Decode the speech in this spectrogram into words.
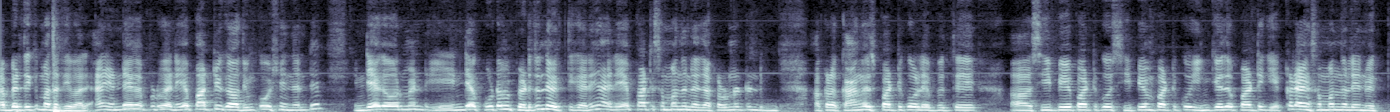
అభ్యర్థికి మద్దతు ఇవ్వాలి. ఆయన ఇండియా ఇప్పుడు ఆయన ఏ పార్టీ కాదు. ఇంకో విషయం ఏంటంటే ఇండియా గవర్నమెంట్ ఈ ఇండియా కూటమి పెడుతున్న వ్యక్తి కానీ ఆయన ఏ పార్టీ సంబంధం లేదు. అక్కడ ఉన్నటువంటి అక్కడ కాంగ్రెస్ పార్టీకో లేకపోతే సిపిఐ పార్టీకో సిపిఎం పార్టీకో ఇంకేదో పార్టీకి ఎక్కడ ఆయన సంబంధం లేని వ్యక్తి.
